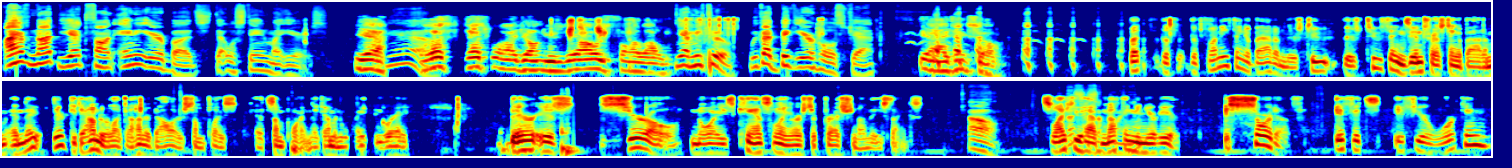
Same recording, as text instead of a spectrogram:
I have not yet found any earbuds that will stay in my ears. Yeah. Yeah. Well, that's that's why I don't use. They always fall out. Yeah, me too. We got big ear holes, Jack. Yeah, I think so. But the the funny thing about them, there's two there's two things interesting about them, and they they're down to like a hundred dollars someplace at some point, and they come in white and gray. There is zero noise canceling or suppression on these things. Oh, It's like you have nothing in your ear. It's sort of. If it's if you're working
